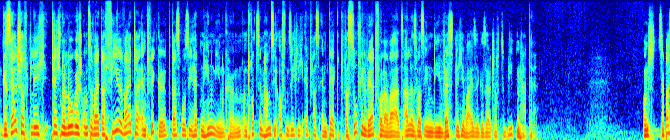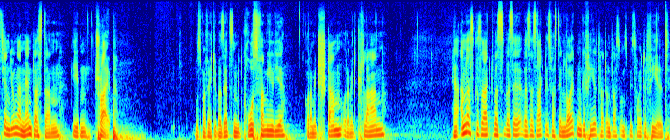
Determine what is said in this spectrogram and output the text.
gesellschaftlich, technologisch und so weiter viel weiter entwickelt, das, wo sie hätten hingehen können. Und trotzdem haben sie offensichtlich etwas entdeckt, was so viel wertvoller war als alles, was ihnen die westliche weise Gesellschaft zu bieten hatte. Und Sebastian Junger nennt das dann eben Tribe muss man vielleicht übersetzen mit Großfamilie oder mit Stamm oder mit Clan. Ja, anders gesagt, was, was, er, was er sagt, ist, was den Leuten gefehlt hat und was uns bis heute fehlt,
